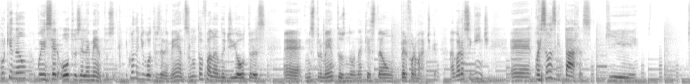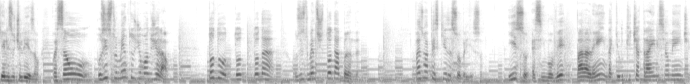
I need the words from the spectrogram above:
por que não conhecer outros elementos? E quando eu digo outros elementos, não estou falando de outros é, instrumentos no, na questão performática. Agora é o seguinte: é, quais são as guitarras que que eles utilizam, quais são os instrumentos de um modo geral, todo, todo, toda, os instrumentos de toda a banda. Faz uma pesquisa sobre isso. Isso é se envolver para além daquilo que te atrai inicialmente.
